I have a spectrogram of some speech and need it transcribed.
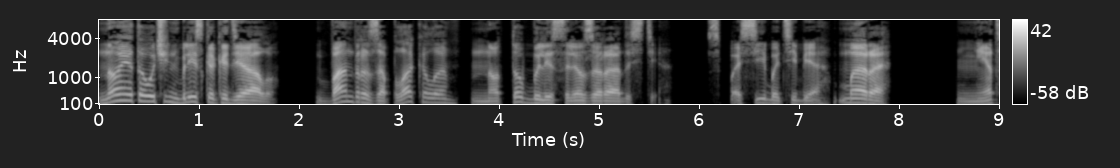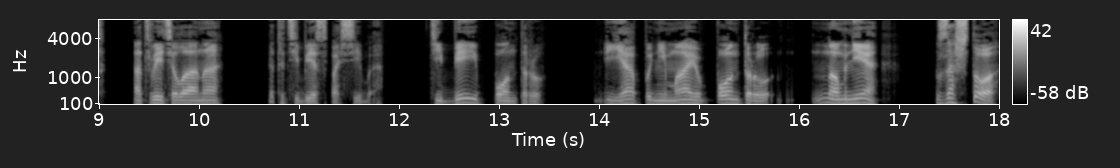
Но это очень близко к идеалу. Бандра заплакала, но то были слезы радости. «Спасибо тебе, Мэра!» «Нет», — ответила она, — «это тебе спасибо. Тебе и Понтеру. Я понимаю Понтеру, но мне... За что?»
